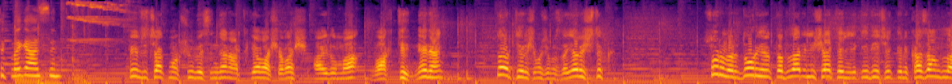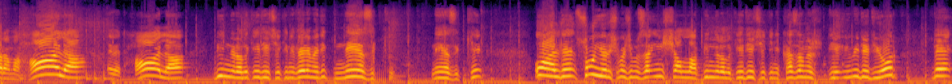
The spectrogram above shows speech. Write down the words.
tıkla gelsin. Fevzi Çakmak Şubesi'nden artık yavaş yavaş ayrılma vakti. Neden? Dört yarışmacımızla yarıştık. Soruları doğru yanıtladılar. İlişer TL'lik hediye çeklerini kazandılar ama hala, evet hala bin liralık hediye çekini veremedik. Ne yazık ki. Ne yazık ki. O halde son yarışmacımıza inşallah bin liralık hediye çekini kazanır diye ümit ediyor. Ve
